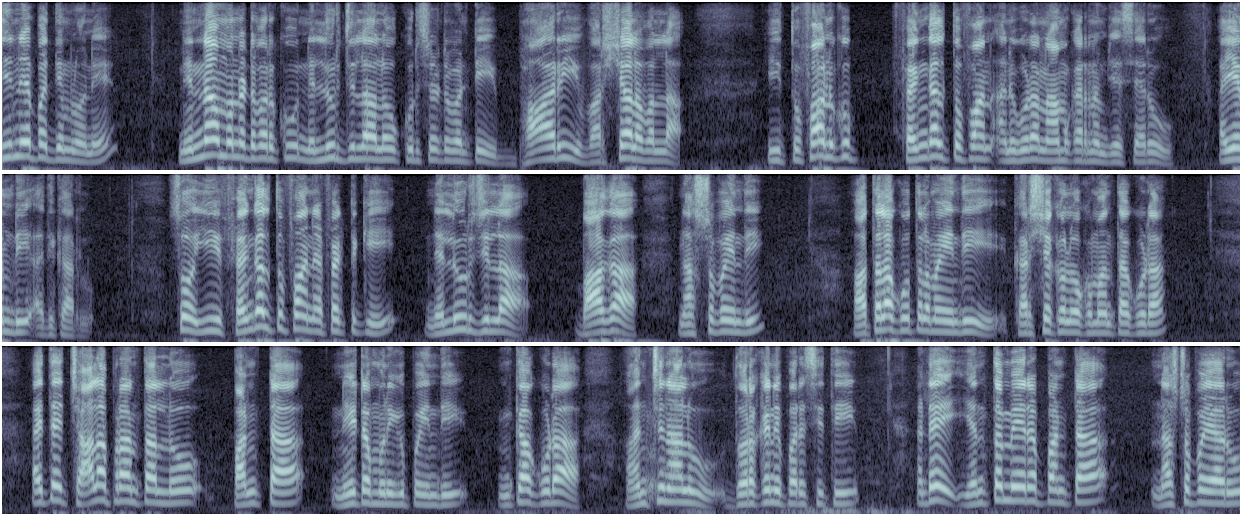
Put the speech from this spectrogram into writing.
ఈ నేపథ్యంలోనే నిన్న మొన్నటి వరకు నెల్లూరు జిల్లాలో కురిసినటువంటి భారీ వర్షాల వల్ల ఈ తుఫానుకు ఫెంగల్ తుఫాన్ అని కూడా నామకరణం చేశారు ఐఎండి అధికారులు. సో ఈ ఫెంగల్ తుఫాన్ ఎఫెక్ట్కి నెల్లూరు జిల్లా బాగా నష్టపోయింది అతలాకుతలమైంది కర్షక లోకమంతా కూడా. అయితే చాలా ప్రాంతాల్లో పంట నీట మునిగిపోయింది ఇంకా కూడా అంచనాలు దొరకని పరిస్థితి. అంటే ఎంత మేర పంట నష్టపోయారు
